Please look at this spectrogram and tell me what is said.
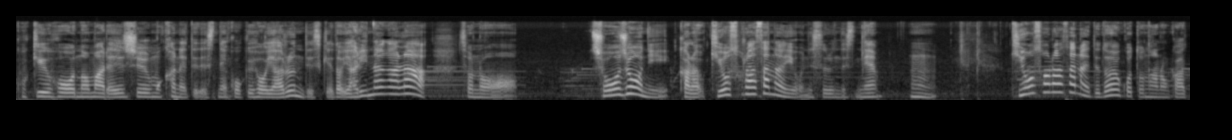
呼吸法のまあ練習も兼ねてですね呼吸法をやるんですけどやりながらその症状にから気をそらさないようにするんですね。うん、気をそらさないってどういうことなのかっ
